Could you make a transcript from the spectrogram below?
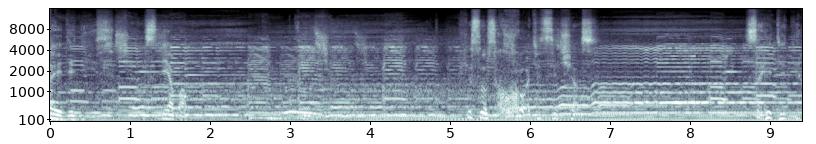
Соединись с небом. Иисус ходит сейчас. соединяет.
